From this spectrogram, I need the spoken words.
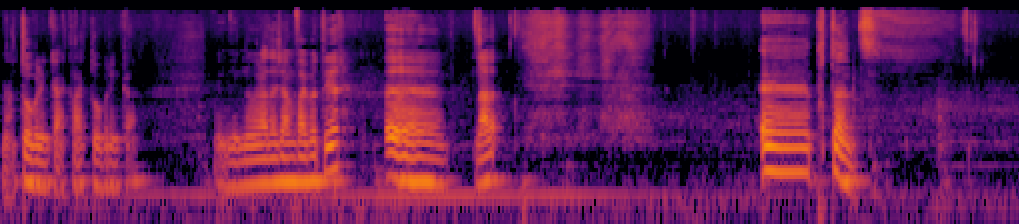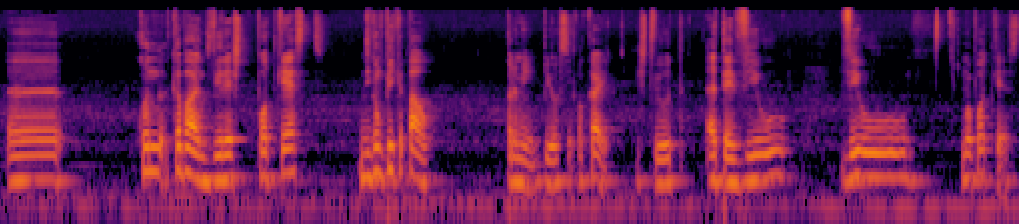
Não, estou a brincar, claro que estou a brincar. A minha namorada já me vai bater. Uh, nada. Uh, portanto, uh, quando acabarem de vir este podcast, digam pica-pau para mim, viu assim, ok, este viu, até viu, viu o meu podcast.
